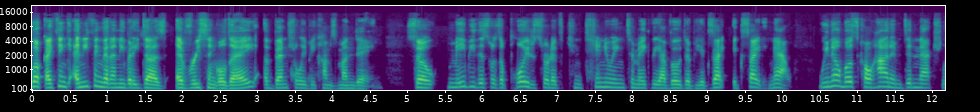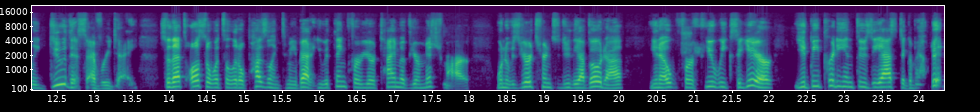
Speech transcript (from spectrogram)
Look, I think anything that anybody does every single day eventually becomes mundane. So maybe this was a ploy to sort of continuing to make the avoda be exi- exciting. Now we know most kohanim didn't actually do this every day, so that's also what's a little puzzling to me about it. You would think for your time of your mishmar, when it was your turn to do the avoda, you know, for a few weeks a year, you'd be pretty enthusiastic about it,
